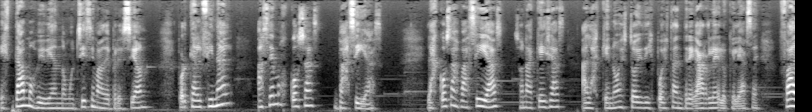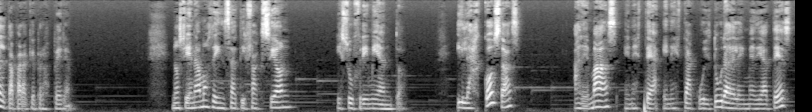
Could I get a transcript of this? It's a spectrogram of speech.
Estamos viviendo muchísima depresión porque al final hacemos cosas vacías. Las cosas vacías son aquellas a las que no estoy dispuesta a entregarle lo que le hace falta para que prosperen. Nos llenamos de insatisfacción y sufrimiento. Y las cosas, además, en, este, en esta cultura de la inmediatez,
